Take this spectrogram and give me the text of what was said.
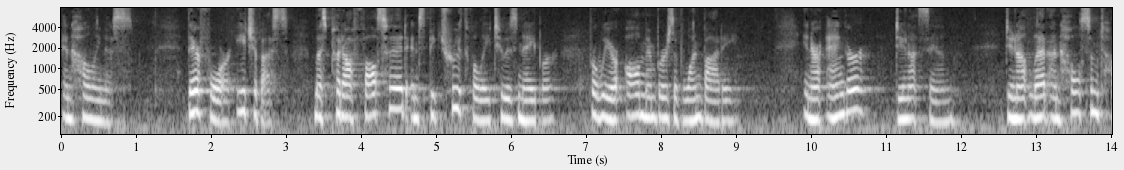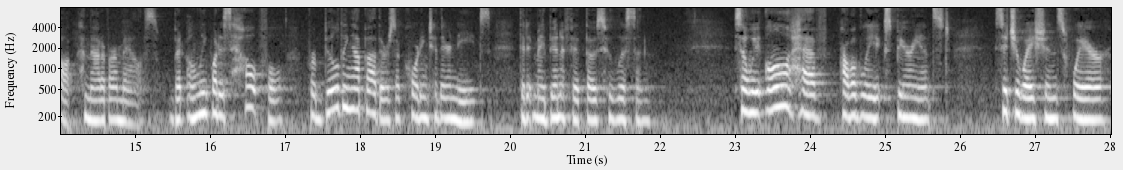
and holiness. Therefore, each of us must put off falsehood and speak truthfully to his neighbor, for we are all members of one body. In our anger, do not sin. Do not let unwholesome talk come out of our mouths, but only what is helpful for building up others according to their needs, that it may benefit those who listen. So we all have probably experienced situations where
